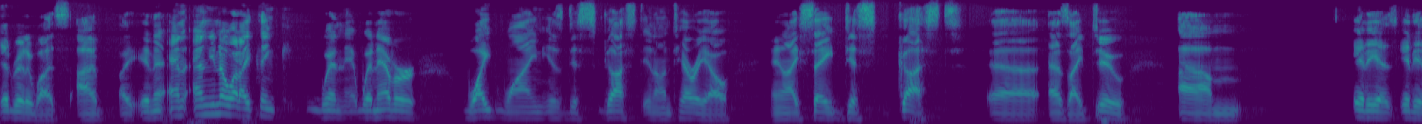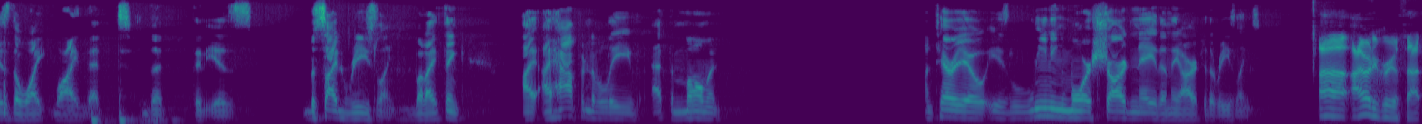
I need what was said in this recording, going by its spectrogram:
It really was. I, I and, and and you know what? I think when whenever white wine is discussed in Ontario, and I say disgust uh, as I do, um, it is it is the white wine that that that is beside Riesling. But I think I, I happen to believe at the moment Ontario is leaning more Chardonnay than they are to the Rieslings. Uh, I would agree with that.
